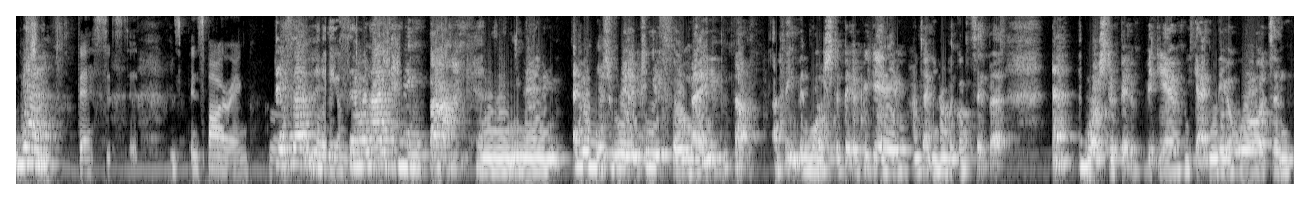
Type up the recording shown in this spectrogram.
yeah. this. It's, it's inspiring. Exactly. So when I came back and, you know, everyone was really pleased for me. That I think they watched a bit of video. I don't know how they got it, but uh, they watched a bit of video of me getting the awards and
